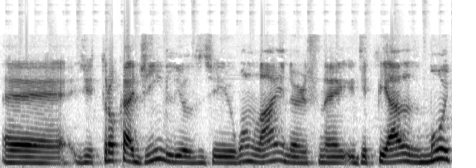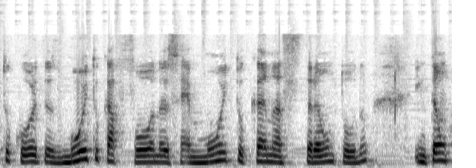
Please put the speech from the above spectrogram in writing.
é, de trocadilhos, de one-liners, né, e de piadas muito curtas, muito cafonas, é muito canastrão tudo. Então,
